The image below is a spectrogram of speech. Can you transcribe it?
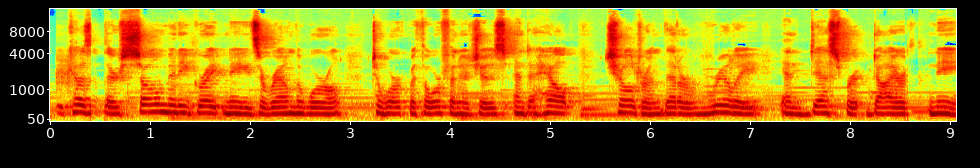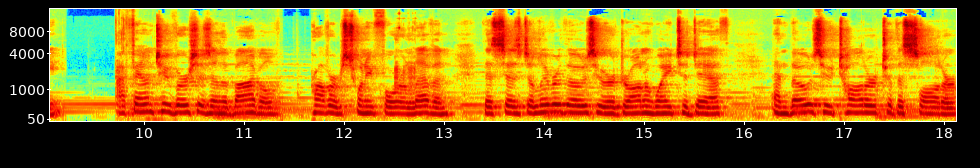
because there's so many great needs around the world to work with orphanages and to help children that are really in desperate, dire need. I found two verses in the Bible, Proverbs 24 11, that says, Deliver those who are drawn away to death, and those who totter to the slaughter,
